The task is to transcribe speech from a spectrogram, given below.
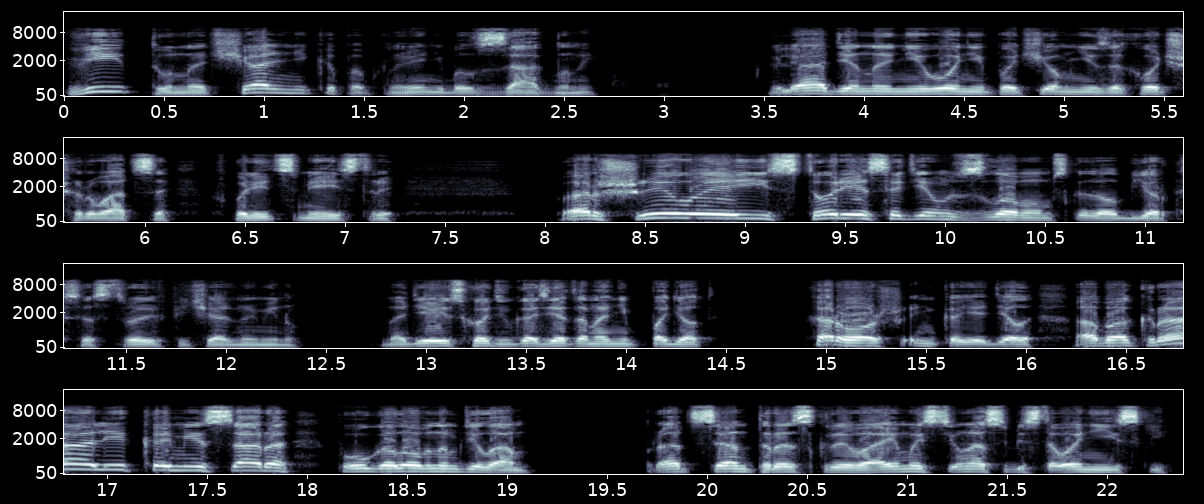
Вид у начальника по обыкновению был загнанный. Глядя на него, ни почем не захочешь рваться в полицмейстры —— Паршивая история с этим взломом, — сказал Бьорк, состроив печальную мину. — Надеюсь, хоть в газет она не попадет. Хорошенькое дело. Обокрали комиссара по уголовным делам. Процент раскрываемости у нас и без того низкий.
